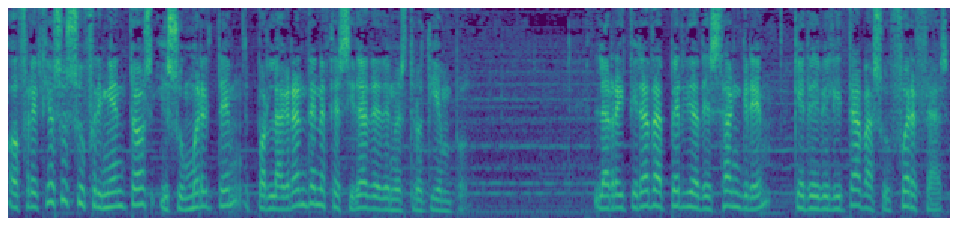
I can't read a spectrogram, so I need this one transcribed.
Ofreció sus sufrimientos y su muerte por la grande necesidad de nuestro tiempo. La reiterada pérdida de sangre que debilitaba sus fuerzas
